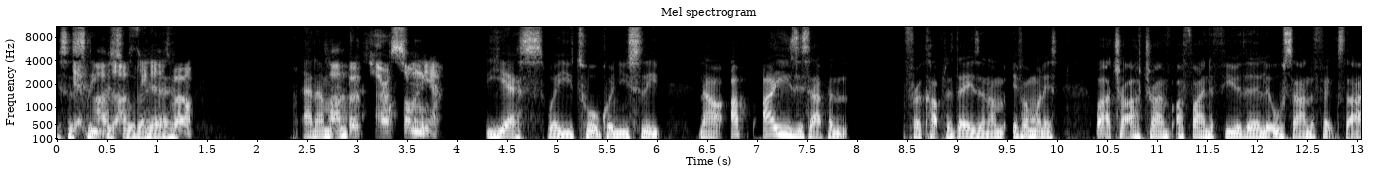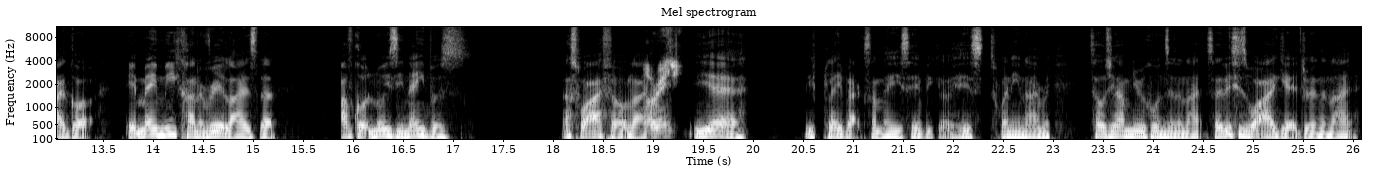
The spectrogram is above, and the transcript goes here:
It's a yep, sleep I've, disorder. I've yeah. as well. And um, type of parasomnia. Yes, where you talk when you sleep. Now, I, I use this app and for a couple of days, and I'm if I'm honest, well, I try I try and I find a few of the little sound effects that I got. It made me kind of realize that I've got noisy neighbors. That's what I felt like. Oh, really? Yeah. We play back some of these. Here we go. Here's 29. Re- tells you how many recordings in the night. So this is what I get during the night.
